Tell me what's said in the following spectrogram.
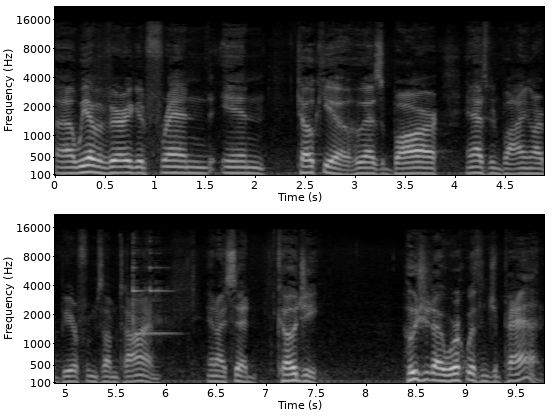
Uh, we have a very good friend in Tokyo who has a bar and has been buying our beer from some time. And I said, Koji, who should I work with in Japan?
